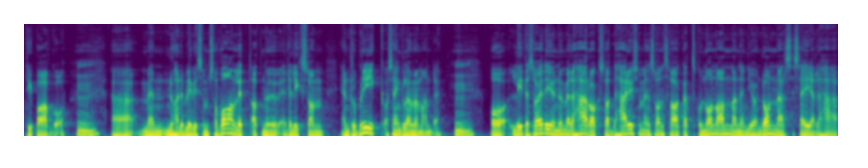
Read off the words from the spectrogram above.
typ avgå. Mm. Eh, Men nu har det blivit som så vanligt att nu är det liksom en rubrik och sen glömmer man det. Mm. Och lite så är det ju nu med det här också, att det här är ju som en sån sak att skulle någon annan än Jörn Donners säga det här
